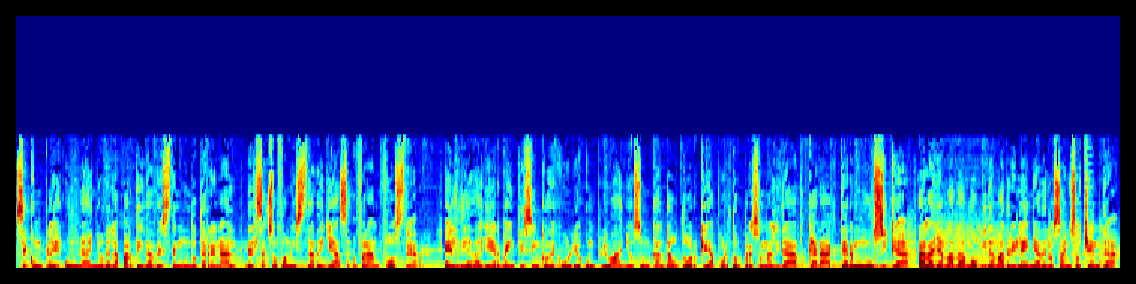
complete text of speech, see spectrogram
Se cumple un año de la partida de este mundo terrenal del saxofonista de jazz Frank Foster. El día de ayer, 25 de julio, cumplió años un cantautor que aportó personalidad, carácter, música a la llamada movida madrileña de los años 80.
